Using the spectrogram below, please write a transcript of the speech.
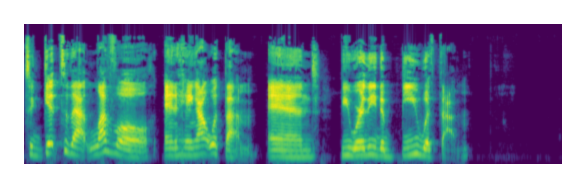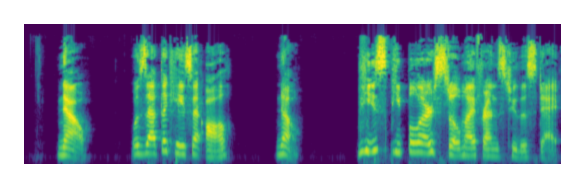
to get to that level and hang out with them and be worthy to be with them. Now, was that the case at all? No. These people are still my friends to this day.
